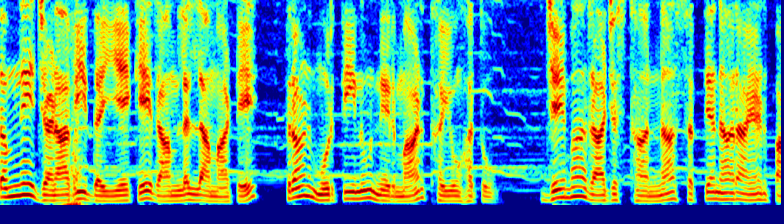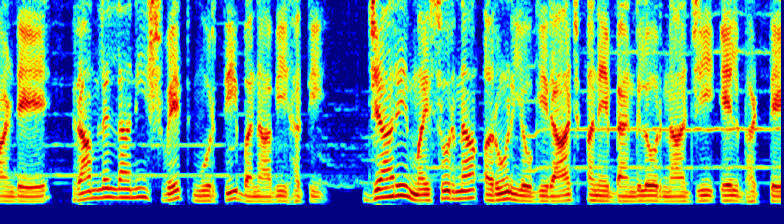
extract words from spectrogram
તમને જણાવી દઈએ કે રામલલ્લા માટે ત્રણ મૂર્તિનું નિર્માણ થયું હતું, જેમાં રાજસ્થાનના સત્યનારાયણ પાંડેએ રામલલ્લાની શ્વેત મૂર્તિ બનાવી હતી. જ્યારે મૈસૂરના અરુણ યોગીરાજ અને બેંગ્લોરના જી એલ ભટ્ટે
